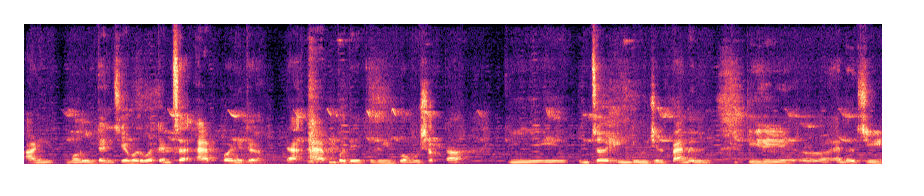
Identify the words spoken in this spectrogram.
आणि म्हणून त्यांच्याबरोबर त्यांचं ॲप पण येतं. त्या ॲपमध्ये तुम्ही बघू शकता की तुमचं इंडिव्हिज्युअल पॅनल किती एनर्जी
